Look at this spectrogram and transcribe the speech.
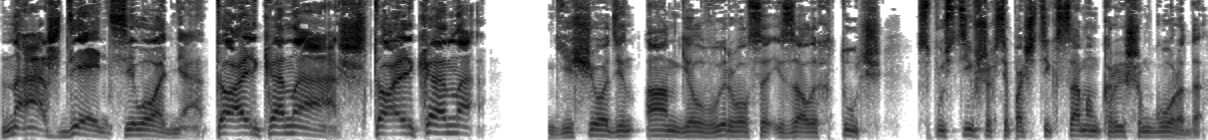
Наш день сегодня! Только наш! Только на...» Еще один ангел вырвался из алых туч, спустившихся почти к самым крышам города.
